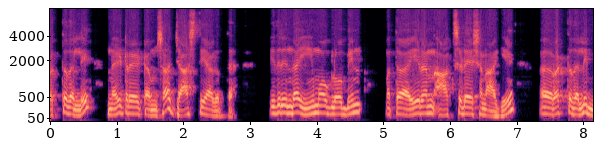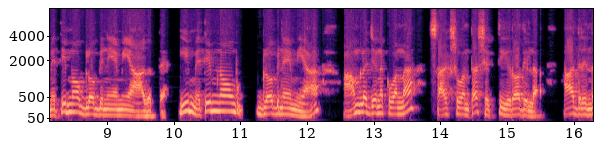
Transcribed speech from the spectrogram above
ರಕ್ತದಲ್ಲಿ ನೈಟ್ರೇಟ್ ಅಂಶ ಜಾಸ್ತಿ ಆಗುತ್ತೆ. ಇದರಿಂದ ಹಿಮೋಗ್ಲೋಬಿನ್ ಮತ್ತೆ ಐರನ್ ಆಕ್ಸಿಡೇಷನ್ ಆಗಿ ರಕ್ತದಲ್ಲಿ ಮೆಥಿಮೋಗ್ಲೋಬಿನೇಮಿಯಾ ಆಗುತ್ತೆ. ಈ ಮೆಥಿಮೋಗ್ಲೋಬಿನೇಮಿಯಾ ಆಮ್ಲಜನಕವನ್ನ ಸಾಗಿಸುವಂತ ಶಕ್ತಿ ಇರೋದಿಲ್ಲ. ಆದ್ರಿಂದ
